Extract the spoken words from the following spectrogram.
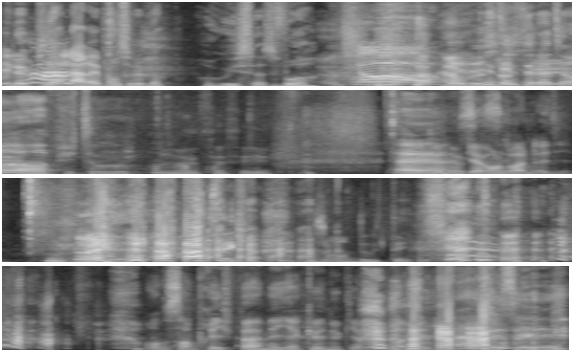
et le pire, la réponse, le pire. Oh oui, ça se voit. Oh Non, mais Et ça, c'est. là, oh putain. Ça, c'est. Il n'y a Euh, que nous qui avons le droit de le dire. Ouais, c'est clair. Ah, je m'en doutais. On ne s'en prive pas, mais il n'y a que nous qui avons. Ah, mais c'est.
